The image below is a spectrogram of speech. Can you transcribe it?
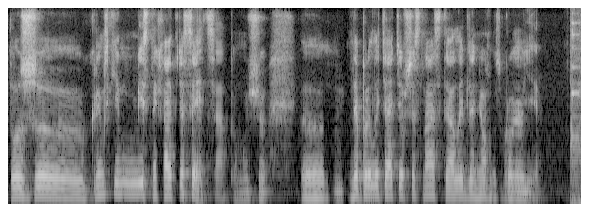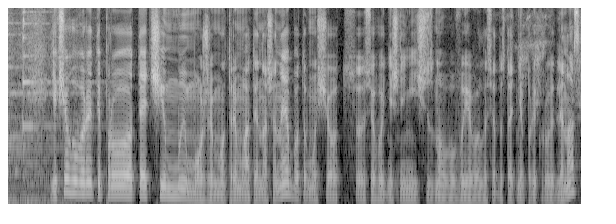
Тож е, Кримський міст нехай трясеться, тому що е, не прилетять F-16, але для нього зброя є. Якщо говорити про те, чим ми можемо тримати наше небо, тому що от сьогоднішня ніч знову виявилася достатньо прикрою для нас,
